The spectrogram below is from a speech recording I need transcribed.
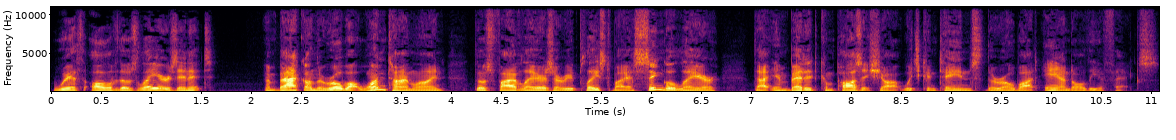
with all of those layers in it. And back on the Robot 1 timeline, those five layers are replaced by a single layer, that embedded composite shot, which contains the robot and all the effects.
